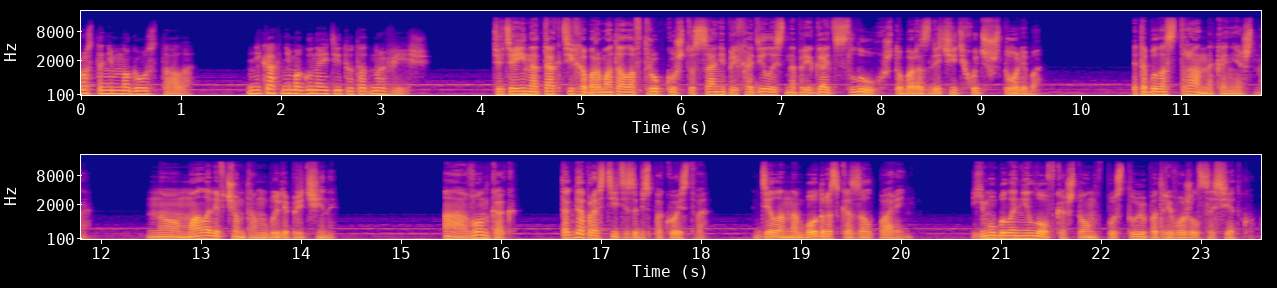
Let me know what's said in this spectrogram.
просто немного устала. Никак не могу найти тут одну вещь. Тетя Инна так тихо бормотала в трубку, что Сане приходилось напрягать слух, чтобы различить хоть что-либо. Это было странно, конечно, но мало ли в чем там были причины. «А, вон как. Тогда простите за беспокойство», – деланно бодро сказал парень. Ему было неловко, что он впустую потревожил соседку.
